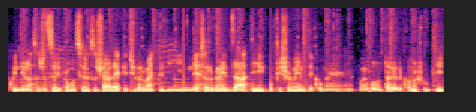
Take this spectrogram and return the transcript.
quindi un'associazione di promozione sociale che ci permette di essere organizzati ufficialmente come, come volontari riconosciuti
